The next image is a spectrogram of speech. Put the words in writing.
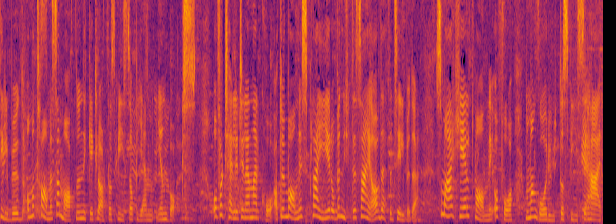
tilbud om å ta med seg maten hun ikke klarte å spise opp hjem i en boks, og forteller til NRK at hun vanligvis pleier å benytte seg av dette tilbudet, som er helt vanlig å få når man går ut og spiser her.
